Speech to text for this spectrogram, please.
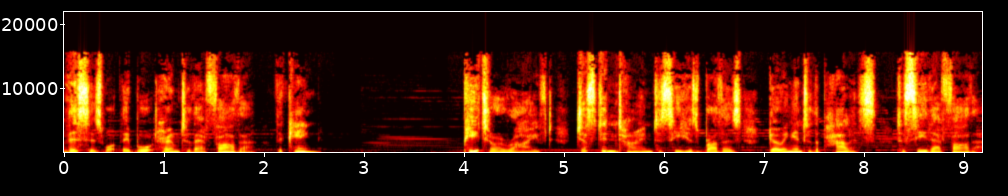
This is what they brought home to their father, the king. Peter arrived just in time to see his brothers going into the palace to see their father.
